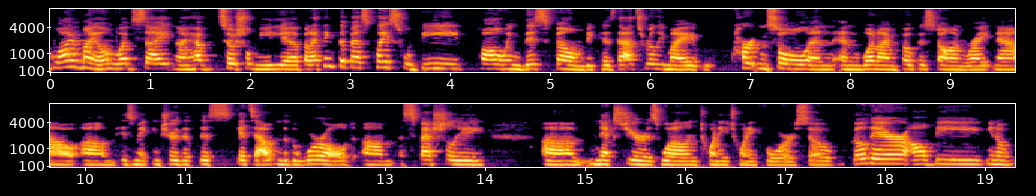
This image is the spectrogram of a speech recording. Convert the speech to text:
Well, I have my own website and I have social media, but I think the best place will be following this film because that's really my heart and soul and and what I'm focused on right now um, is making sure that this gets out into the world, um, especially um, next year as well in 2024. So go there. I'll be you know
